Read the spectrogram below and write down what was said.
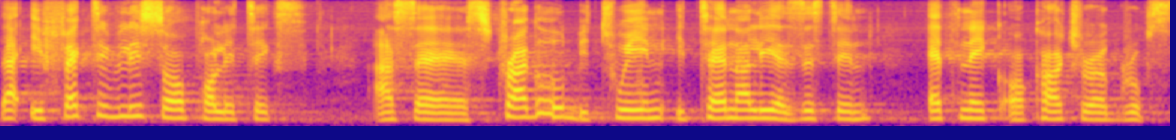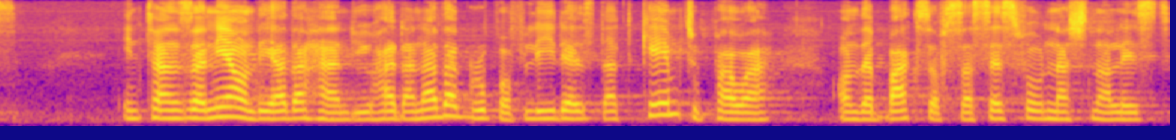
that effectively saw politics as a struggle between eternally existing ethnic or cultural groups. In Tanzania, on the other hand, you had another group of leaders that came to power on the backs of successful nationalist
